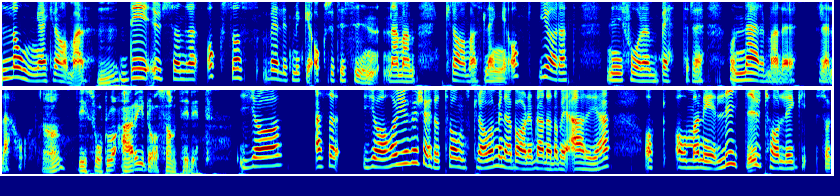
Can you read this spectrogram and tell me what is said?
Långa kramar. Mm. Det utsöndrar också väldigt mycket oxytocin när man kramas länge och gör att ni får en bättre och närmare relation. Ja, det är svårt att vara arg då samtidigt. Ja, alltså jag har ju försökt att tvångskrama mina barn ibland när de är arga och om man är lite uthållig så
